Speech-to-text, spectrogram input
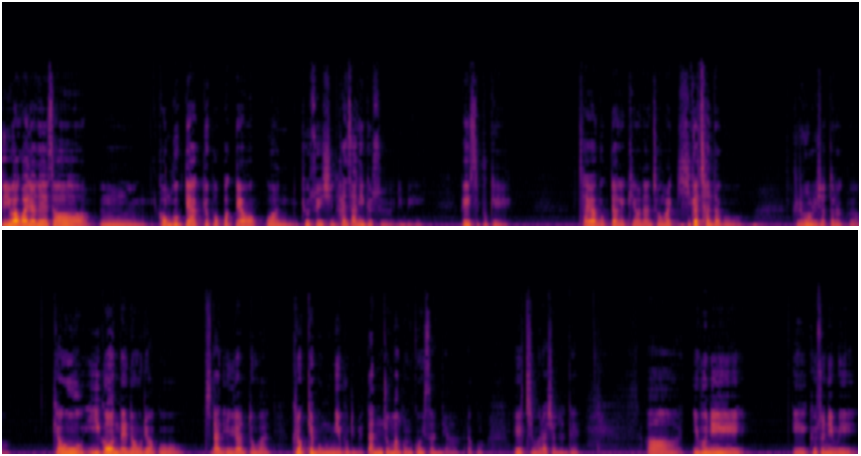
이와 관련해서 음, 건국대학교 법학대학원 교수이신 한상희 교수님이 페이스북에 자유한국당에 개헌한 정말 기가 찬다고 글을 올리셨더라고요. 겨우 이건 내놓으려고 지난 1년 동안 그렇게 목리부리며 딴중만 걸고 있었냐라고 일침을 하셨는데 아, 이분이 이 교수님이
